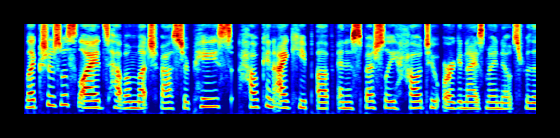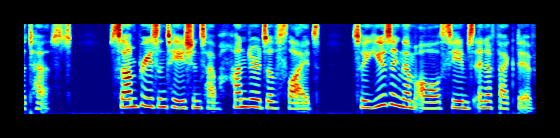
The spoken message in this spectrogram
Lectures with slides have a much faster pace. How can I keep up, and especially how to organize my notes for the test? Some presentations have hundreds of slides, so using them all seems ineffective.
